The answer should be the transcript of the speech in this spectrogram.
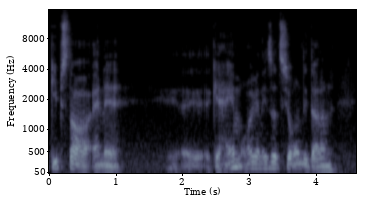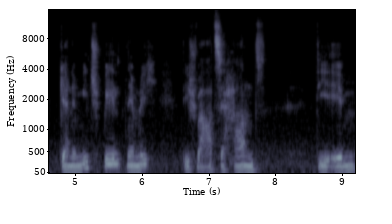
gibt es da eine äh, Geheimorganisation, die daran gerne mitspielt, nämlich die Schwarze Hand, die eben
